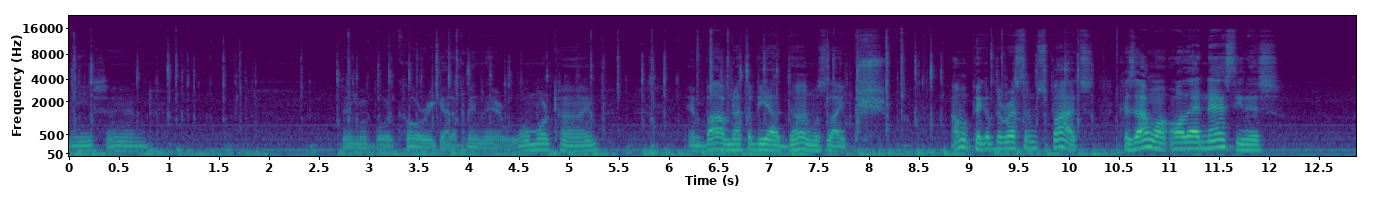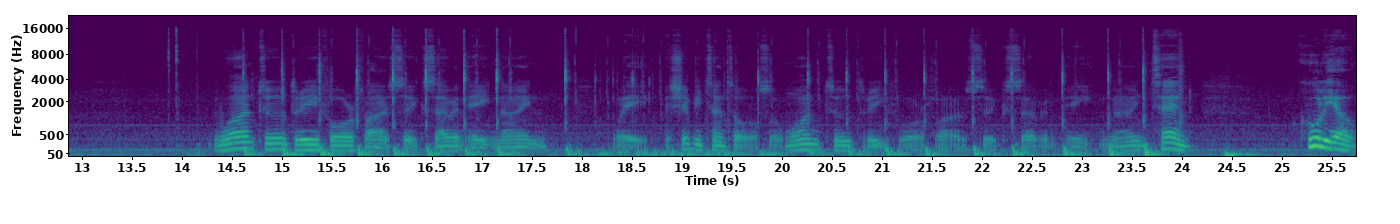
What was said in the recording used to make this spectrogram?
Mason. Then my boy Corey got up in there one more time. And Bob, not to be outdone, was like, I'm going to pick up the rest of them spots. Because I want all that nastiness. One, two, three, four, five, six, seven, eight, nine. Wait, it should be 10 total. So one, two, three, four, five, six, seven, eight, nine, ten. Julio.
